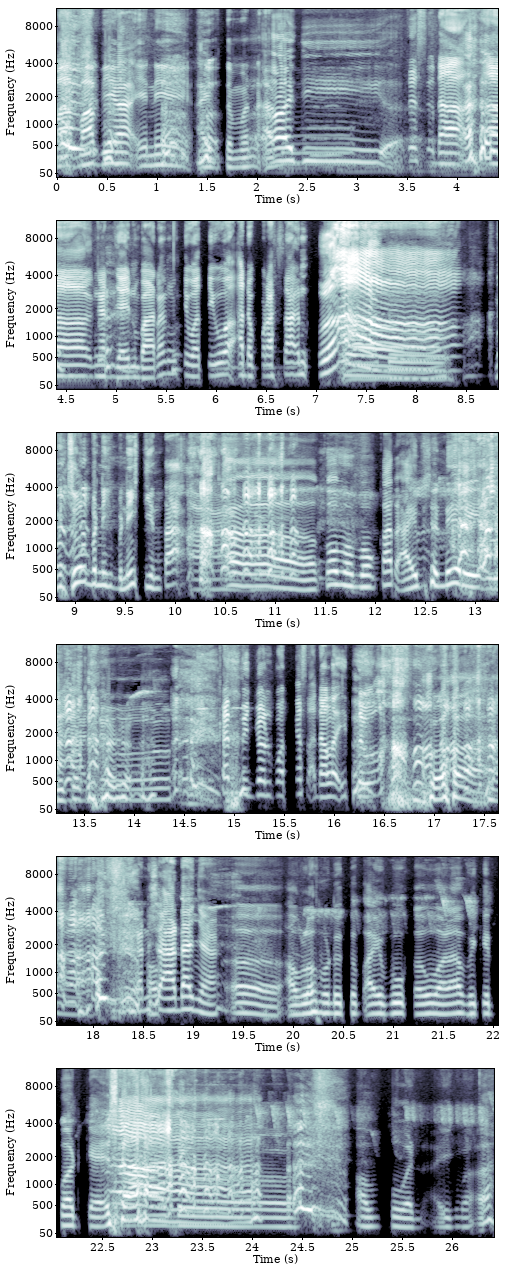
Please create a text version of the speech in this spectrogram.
Maaf, maaf ya ini aib temen. Aji. Terus udah eh, ngerjain bareng tiba-tiba ada perasaan wah! Muncul benih-benih cinta. Ah, kok membongkar aib sendiri gitu kan. Kan tujuan podcast adalah itu. Kan seadanya. Eh, Allah menutup aibmu kamu malah bikin podcast. Aduh ampun aing mah ah.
